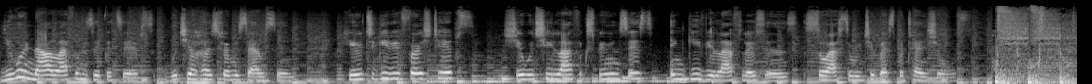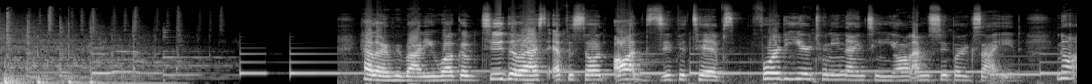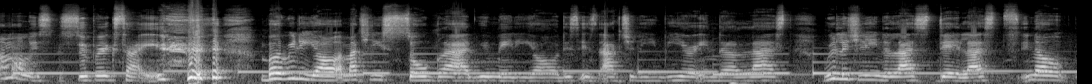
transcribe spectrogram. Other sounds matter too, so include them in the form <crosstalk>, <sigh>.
You are now Life and Zipper Tips with your host, Remy Sampson, here to give you first tips, share with you life experiences, and give you life lessons so as to reach your best potentials. Hello, everybody. Welcome to the last episode on Zipper Tips for the year 2019, y'all. I'm super excited. You know, I'm always super excited. <laughs> but really, y'all, I'm actually so glad we made it, y'all. This is actually, we are in the last, we're literally in the last day, last, you know,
